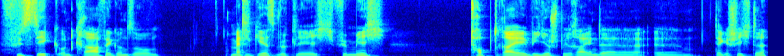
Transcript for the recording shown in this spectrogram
Physik und Grafik und so. Metal Gear ist wirklich für mich Top 3 Videospielreihen der, äh, der Geschichte.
